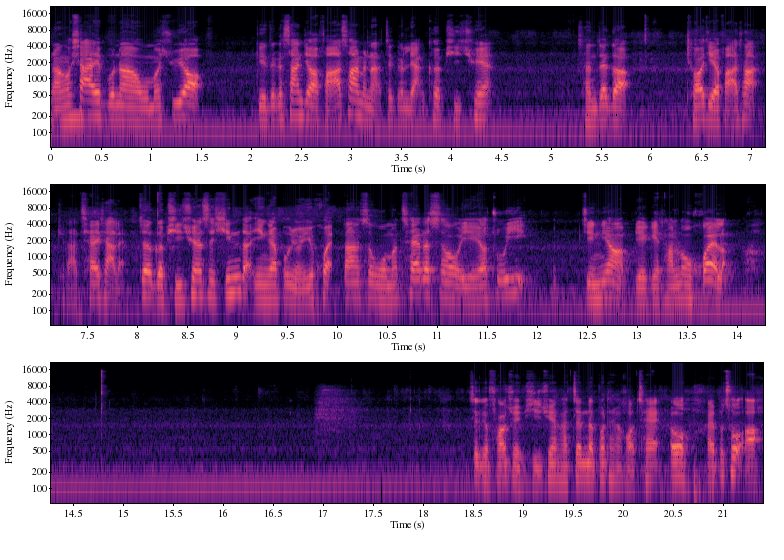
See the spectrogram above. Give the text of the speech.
然后下一步呢，我们需要给这个三角阀上面的这个两颗皮圈，从这个调节阀上给它拆下来。这个皮圈是新的，应该不容易坏，但是我们拆的时候也要注意，尽量别给它弄坏了。这个防水皮圈还真的不太好拆哦，还不错啊，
